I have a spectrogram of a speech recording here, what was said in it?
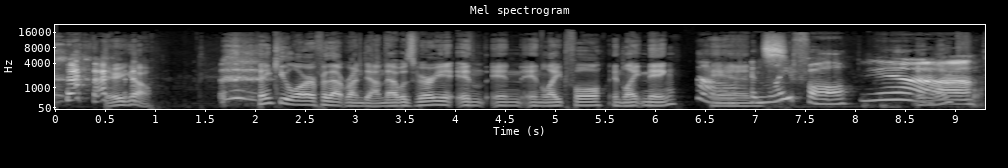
there you go. Thank you, Laura, for that rundown. That was very in, in, enlightful, enlightening, Oh, and enlightful. Yeah. enlightful.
